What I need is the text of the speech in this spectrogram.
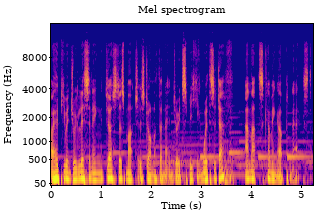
I hope you enjoy listening just as much as Jonathan enjoyed speaking with Sir Geoff, and that's coming up next.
